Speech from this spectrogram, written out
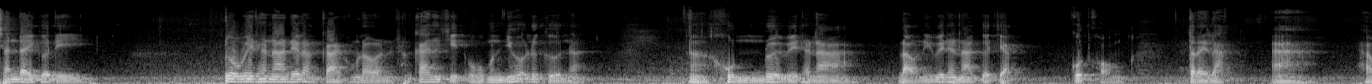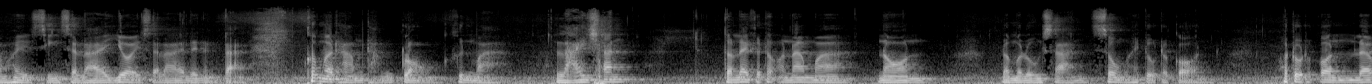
ชั้นใดก็ดี ตัวเวทนาในร่างกายของเราทั้งกายทั้งจิตโอ้โหมันเยอะเหลือเกินนะคุณด้วยเวทนา เหล่านี้เวทนาเกิดจากกฎของไตรลักษณ์อ่าทำให้สิ่งสลายย่อยสลายอะไรต่าง ๆ ก็มาทำถังกล่องขึ้นมา หลายชั้น ตอนแรกก็ต้องเอาน้ำมานอน เรามาลงสารส่งให้ตกตะกอนพอตกตะกอนแล้ว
